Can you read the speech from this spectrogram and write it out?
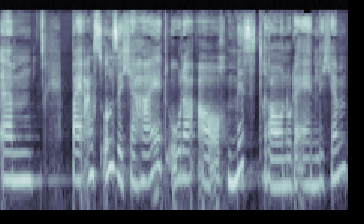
ähm, bei Angst, Unsicherheit oder auch Misstrauen oder ähnlichem,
